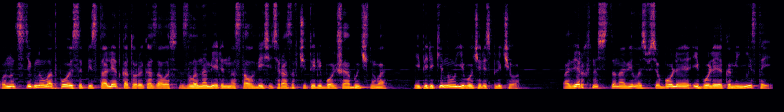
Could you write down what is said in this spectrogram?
Он отстегнул от пояса пистолет, который, казалось, злонамеренно стал весить раза в четыре больше обычного, и перекинул его через плечо. Поверхность становилась все более и более каменистой,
